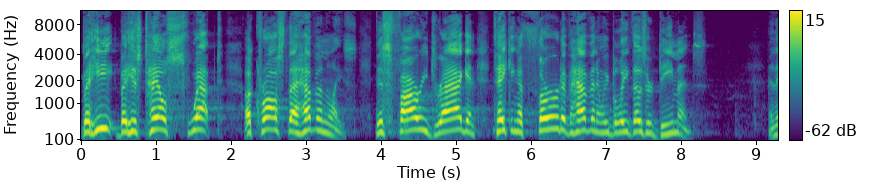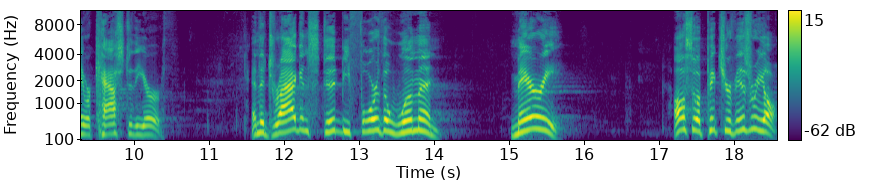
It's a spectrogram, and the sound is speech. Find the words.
But he but his tail swept across the heavenlies. This fiery dragon taking a third of heaven, and we believe those are demons. And they were cast to the earth. And the dragon stood before the woman, Mary. Also, a picture of Israel,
